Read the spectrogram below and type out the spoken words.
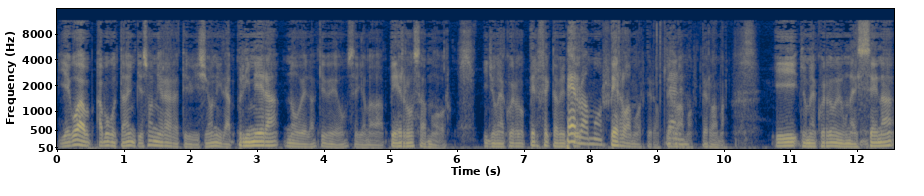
llego a, a Bogotá, empiezo a mirar la televisión y la primera novela que veo se llamaba Perros Amor. Y yo me acuerdo perfectamente. Perro Amor. Perro Amor, pero Claro. Perro Amor, Perro Amor. Y yo me acuerdo de una escena,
